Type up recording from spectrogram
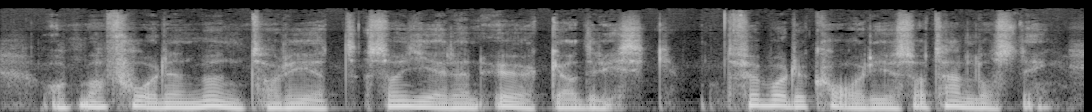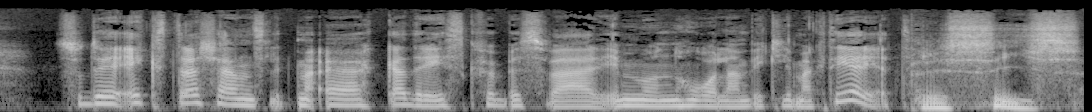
och man får en muntorrhet som ger en ökad risk för både karies och tandlossning. Så det är extra känsligt med ökad risk för besvär i munhålan vid klimakteriet? Precis.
